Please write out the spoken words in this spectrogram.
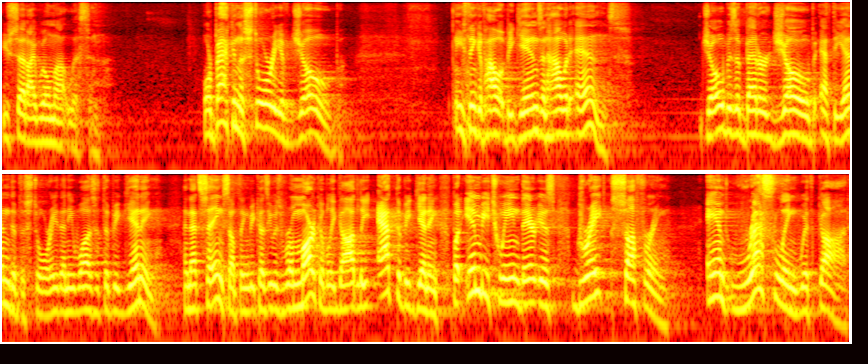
you said, I will not listen. Or back in the story of Job, you think of how it begins and how it ends. Job is a better Job at the end of the story than he was at the beginning. And that's saying something because he was remarkably godly at the beginning. But in between, there is great suffering and wrestling with God.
